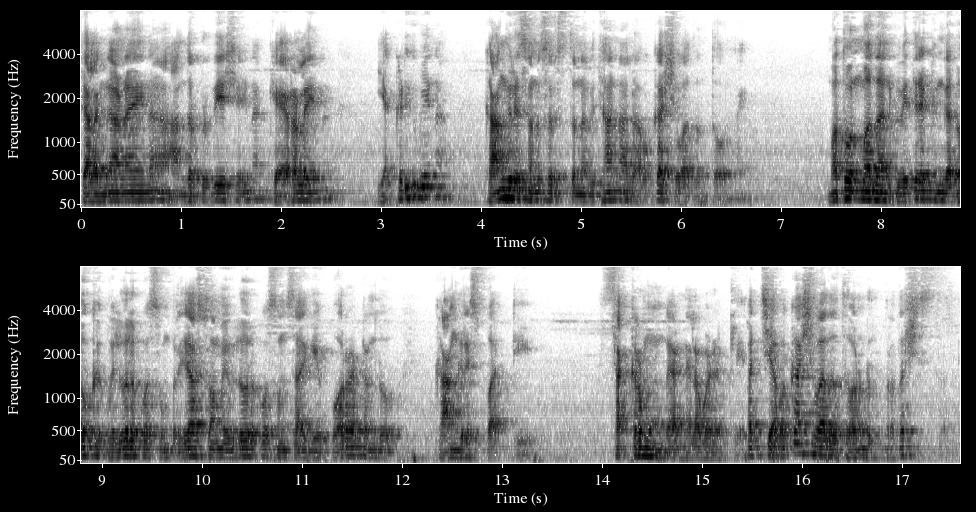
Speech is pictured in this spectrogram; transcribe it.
తెలంగాణ అయినా ఆంధ్రప్రదేశ్ అయినా కేరళ అయినా ఎక్కడికి పోయినా కాంగ్రెస్ అనుసరిస్తున్న విధానాలు అవకాశవాదంతో ఉన్నాయి. మతోన్మాదానికి వ్యతిరేకంగా లౌకిక విలువల కోసం ప్రజాస్వామ్య విలువల కోసం సాగే పోరాటంలో కాంగ్రెస్ పార్టీ సక్రమంగా నిలబడట్లేదు. పచ్చి అవకాశవాద ధోరణులు ప్రదర్శిస్తుంది.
